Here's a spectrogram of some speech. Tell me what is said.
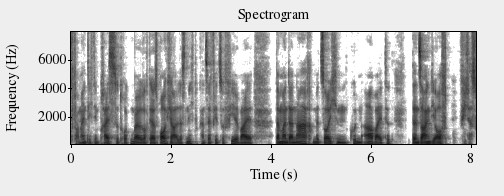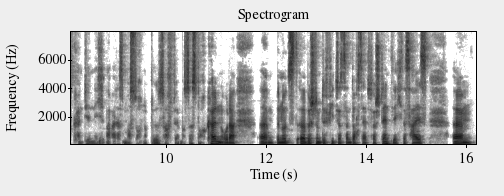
vermeintlich den Preis zu drücken, weil er sagt, ja, das brauche ich ja alles nicht, du kannst ja viel zu viel, weil wenn man danach mit solchen Kunden arbeitet, dann sagen die oft, wie das könnt ihr nicht, aber das muss doch eine Software muss das doch können oder ähm, benutzt äh, bestimmte Features dann doch selbstverständlich. Das heißt, ähm,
